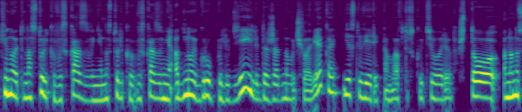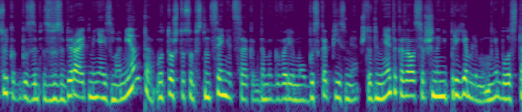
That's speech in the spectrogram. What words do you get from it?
кино это настолько высказывание, настолько высказывание одной группы людей или даже одного человека, если верить там в авторскую теорию, что оно настолько как бы забирает меня из момента, вот то, что, собственно, ценится, когда мы говорим об эскапизме, что для меня это казалось совершенно неприемлемым. Мне было страшно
